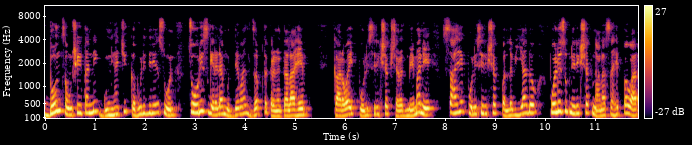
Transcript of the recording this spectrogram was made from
दोन संशयितांनी गुन्ह्याची कबुली दिली असून चोरीस गेलेला मुद्देमाल जप्त करण्यात आला आहे. कारवाईत पोलीस निरीक्षक शरद मेमाने सहाय्यक पोलीस निरीक्षक पल्लवी यादव पोलीस उपनिरीक्षक नानासाहेब पवार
